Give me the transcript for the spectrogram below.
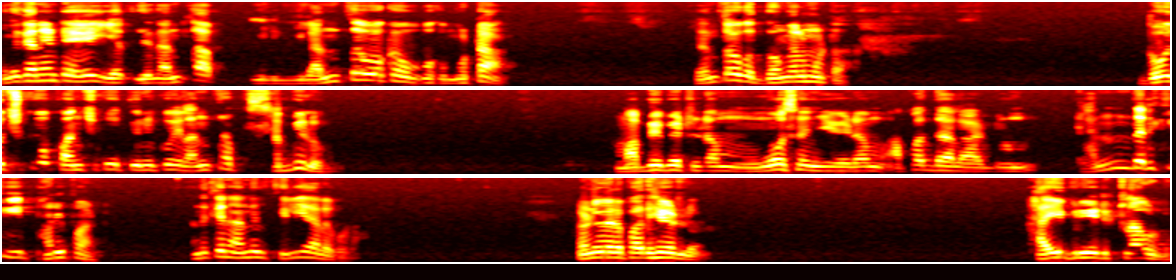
ఎందుకనంటే ఇదంతా వీళ్ళంతా ఒక ఒక ముఠ. ఎంతో ఒక దొంగల ముఠ. దోచుకో పంచుకో తినుకో వీళ్ళంతా సభ్యులు. మభ్య పెట్టడం మోసం చేయడం అబద్ధాలు ఆడడం వీళ్ళందరికీ పరిపాటు. అందుకని అందరికి తెలియాలి కూడా. రెండు వేల పదిహేడులో హైబ్రిడ్ క్లౌడ్.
